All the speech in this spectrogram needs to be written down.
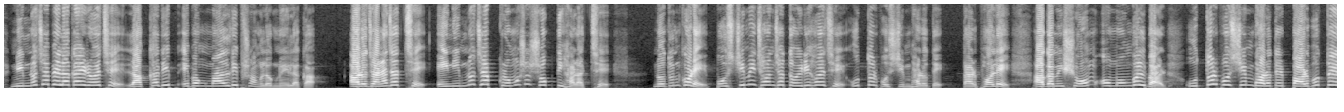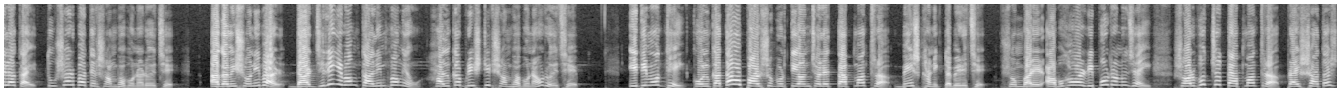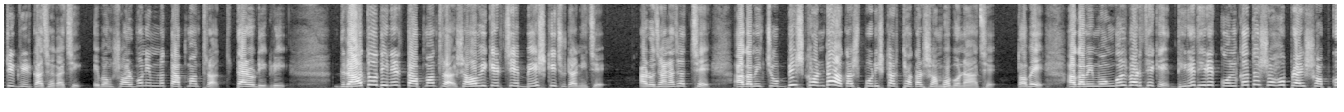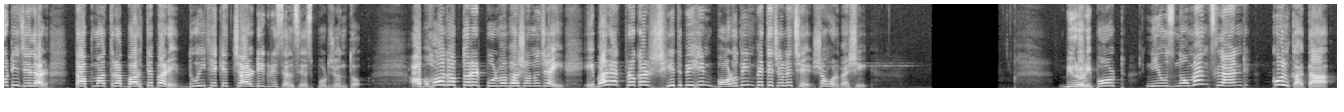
নিম্নচাপ এলাকায় রয়েছে লাক্ষাদ্বীপ এবং মালদ্বীপ সংলগ্ন এলাকা। আরও জানা যাচ্ছে, এই নিম্নচাপ ক্রমশ শক্তি হারাচ্ছে। নতুন করে পশ্চিমী ঝঞ্ঝা তৈরি হয়েছে উত্তর পশ্চিম ভারতে। তার ফলে আগামী সোম ও মঙ্গলবার উত্তর পশ্চিম ভারতের পার্বত্য এলাকায় তুষারপাতের সম্ভাবনা রয়েছে। আগামী শনিবার দার্জিলিং এবং কালিম্পংয়েও হালকা বৃষ্টির সম্ভাবনাও রয়েছে। ইতিমধ্যেই কলকাতা ও পার্শ্ববর্তী অঞ্চলের তাপমাত্রা বেশ খানিকটা বেড়েছে। সোমবারের আবহাওয়ার রিপোর্ট অনুযায়ী সর্বোচ্চ তাপমাত্রা প্রায় সাতাশ ডিগ্রির কাছাকাছি এবং সর্বনিম্ন তাপমাত্রা তেরো ডিগ্রি। রাত ও দিনের তাপমাত্রা স্বাভাবিকের চেয়ে বেশ কিছুটা নিচে। আরও জানা যাচ্ছে, আগামী চব্বিশ ঘণ্টা আকাশ পরিষ্কার থাকার সম্ভাবনা আছে। তবে আগামী মঙ্গলবার থেকে ধীরে ধীরে কলকাতা সহ প্রায় সবকটি জেলার তাপমাত্রা বাড়তে পারে দুই থেকে চার ডিগ্রি সেলসিয়াস পর্যন্ত। আবহাওয়া দপ্তরের পূর্বাভাস অনুযায়ী এবার এক প্রকার শীতবিহীন বড়দিন পেতে চলেছে শহরবাসী। Bureau report, news no man's land Kolkata.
